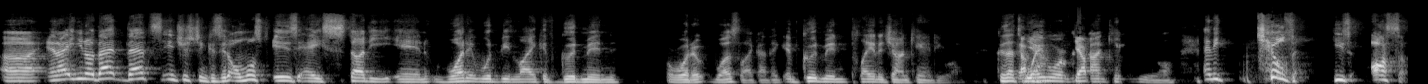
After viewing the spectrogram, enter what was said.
Uh, and I, you know, that that's interesting because it almost is a study in what it would be like if Goodman, or what it was like, I think, if Goodman played a John Candy role because that's Yep. way more of a Yep. John Candy role, and he kills it. He's awesome.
